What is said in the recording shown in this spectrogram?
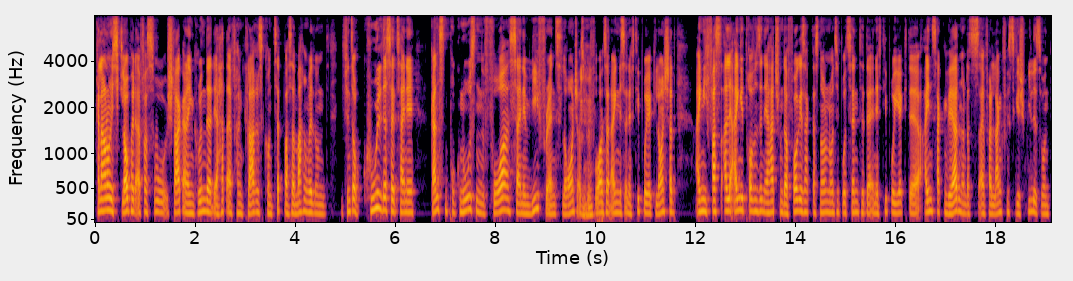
keine Ahnung, ich glaube halt einfach so stark an den Gründer, der hat einfach 'n klares Konzept, was er machen will und ich finde es auch cool, dass er seine ganzen Prognosen vor seinem V-Friends Launch, also Mhm. bevor er sein eigenes NFT-Projekt gelauncht hat, eigentlich fast alle eingetroffen sind. Er hat schon davor gesagt, dass 99% der NFT-Projekte einsacken werden und dass es einfach langfristiges Spiel ist und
